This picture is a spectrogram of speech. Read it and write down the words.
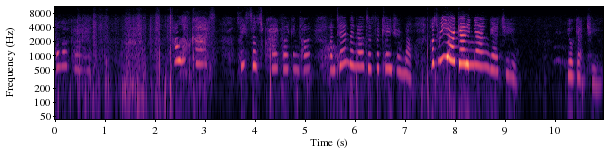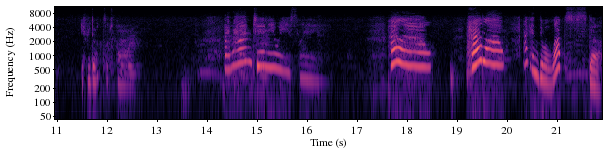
Hello guys. Hello guys. Please subscribe, like, and comment, and turn the notification bell, because we are getting at you. You'll get you if you don't subscribe. And I'm Ginny Weasley. Hello. Hello. I can do a lot of stuff.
